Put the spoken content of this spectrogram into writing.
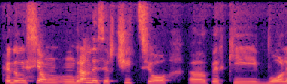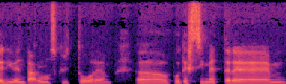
Credo che sia un, un grande esercizio uh, per chi vuole diventare uno scrittore, uh, potersi mettere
